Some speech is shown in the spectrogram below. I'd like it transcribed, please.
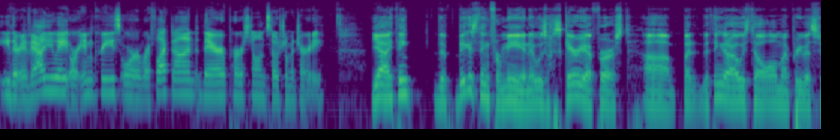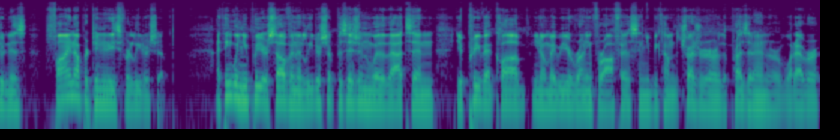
either evaluate or increase or reflect on their personal and social maturity? Yeah, I think the biggest thing for me, and it was scary at first, uh, but the thing that I always tell all my pre-vet students is find opportunities for leadership. I think when you put yourself in a leadership position, whether that's in your pre-vet club, you know, maybe you're running for office and you become the treasurer or the president or whatever,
